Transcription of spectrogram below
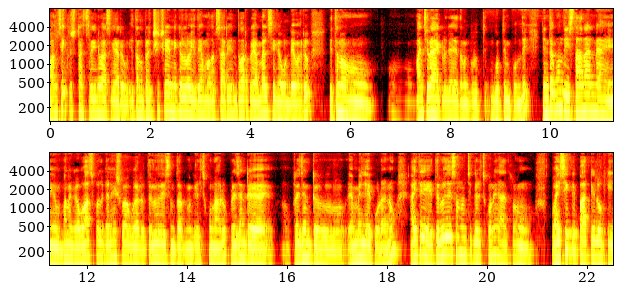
వంశీకృష్ణ శ్రీనివాస్ గారు ఇతను ప్రత్యక్ష ఎన్నికల్లో ఇదే మొదటిసారి ఇంతవరకు ఎమ్మెల్సీగా ఉండేవారు. ఇతను మంచి నాయకుడిగా ఇతను గుర్తి గుర్తింపు ఉంది ఇంతకుముందు ఈ స్థానాన్ని మనకు వాసుపల్లి గణేష్ బాబు గారు తెలుగుదేశం తరఫున గెలుచుకున్నారు. ప్రజెంట్ ప్రజెంట్ ఎమ్మెల్యే కూడాను. అయితే తెలుగుదేశం నుంచి గెలుచుకొని అతను వైసీపీ పార్టీలోకి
